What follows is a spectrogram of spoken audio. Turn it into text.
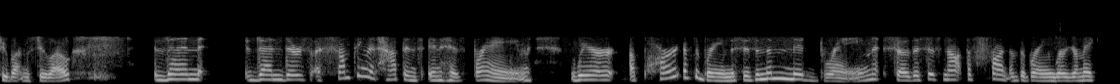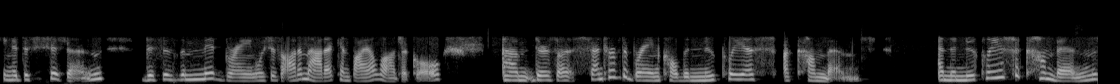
two buttons too low. Then then there's a, something that happens in his brain where a part of the brain this is in the midbrain so this is not the front of the brain where you're making a decision. This is the midbrain which is automatic and biological um, there's a center of the brain called the nucleus accumbens and the nucleus accumbens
